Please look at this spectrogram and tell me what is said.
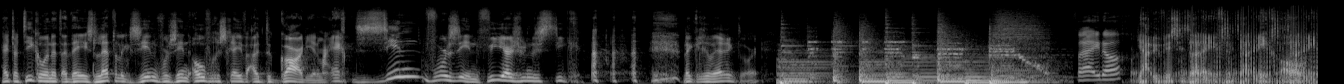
het artikel in het AD is letterlijk zin voor zin overgeschreven uit The Guardian. Maar echt zin voor zin. Jaar journalistiek. Lekker gewerkt hoor. Vrijdag. Ja, u wist het al even. Ik al. Ik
